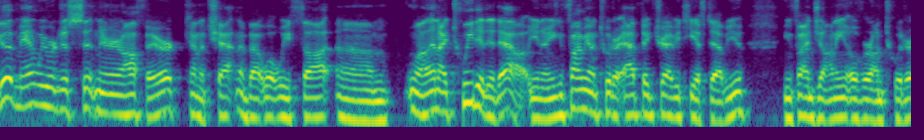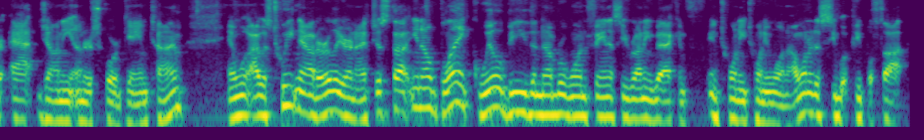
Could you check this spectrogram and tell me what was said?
Good man. We were just sitting there off air, kind of chatting about what we thought. Um, well, and I tweeted it out. You know, you can find me on Twitter at Big Travy TFW. You can find Johnny over on Twitter at Johnny underscore Game Time. And I was tweeting out earlier, and I just thought, you know, blank will be the number one fantasy running back in in 2021. I wanted to see what people thought,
